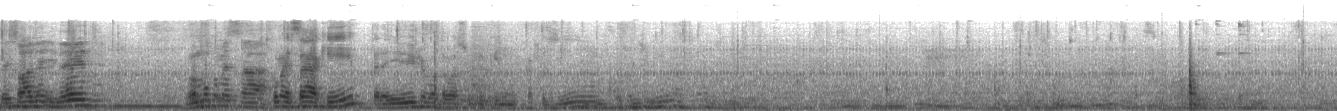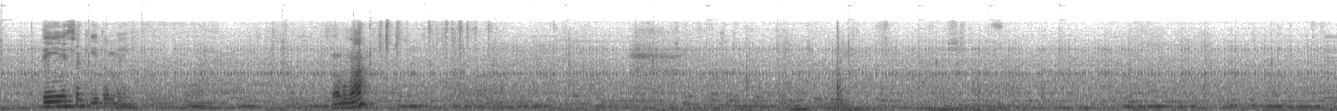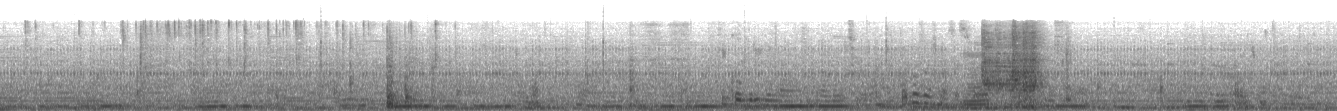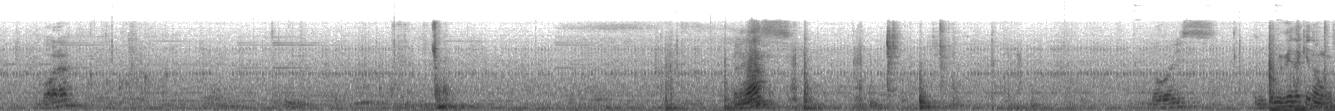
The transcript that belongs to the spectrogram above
Pessoal de dentro. Vamos começar. Começar aqui. Peraí, deixa eu botar o açúcar aqui no cafezinho. Tem esse aqui também. Vamos lá? Ficou brilho na, na lente. né? Todas as nossas Hum. fotos. Bora? Vamos lá? Dois. Eu não tô me vendo aqui não, viu?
